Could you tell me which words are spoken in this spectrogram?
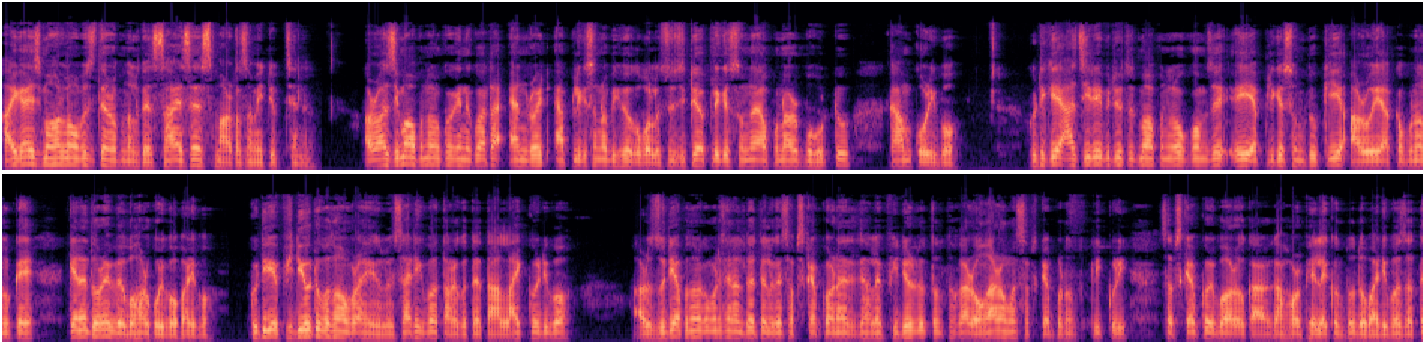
হাই গাইজ মহল নৱজিত আপোনালোকে চাই আছে স্মাৰ্ট আছাম ইউটিউব চেনেল আৰু আজি মই আপোনালোকক এনেকুৱা এটা এণ্ড্ৰইড এপ্লিকেশ্যনৰ বিষয়ে ক'ব লৈছোঁ যিটো এপ্লিকেশ্যনে আপোনাৰ বহুতো কাম কৰিব। গতিকে আজিৰ এই ভিডিঅ'টোত মই আপোনালোকক ক'ম যে এই এপ্লিকেশ্যনটো কি আৰু ইয়াক আপোনালোকে কেনেদৰে ব্যৱহাৰ কৰিব পাৰিব। গতিকে ভিডিঅ'টো প্ৰথমৰ পৰা শেষ হ'লৈ চাই থাকিব তাৰ আগতে এটা লাইক কৰি দিব। আৰু যদি আপোনালোকে মোৰ চেনেলটো এতিয়ালৈকে ছাবস্ক্ৰাইব কৰা নাই তেতিয়াহ'লে ভিডিঅ'টোৰ তলত থকা ৰঙা ৰঙৰ ছাবস্ক্ৰাইব বাটনত ক্লিক কৰি ছাবস্ক্ৰাইব কৰিব আৰু কা- কাষৰ বেল আইকনটো দবাই দিব যাতে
